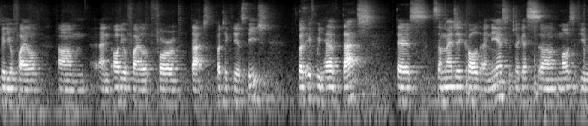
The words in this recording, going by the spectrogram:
video file um, and audio file for that particular speech. But if we have that, there's some magic called Aeneas, which I guess uh, most of you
